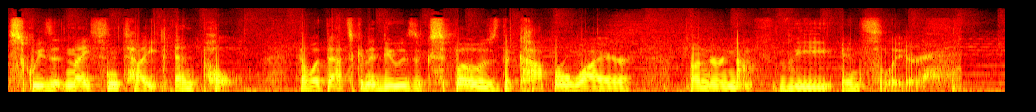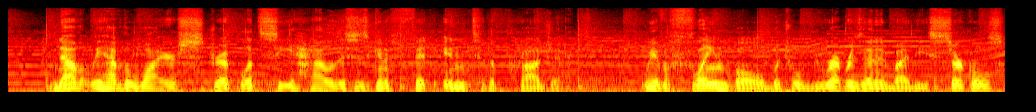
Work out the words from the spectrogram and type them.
squeeze it nice and tight, and pull. And what that's going to do is expose the copper wire underneath the insulator. Now that we have the wire stripped, let's see how this is going to fit into the project. We have a flame bulb, which will be represented by these circles,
